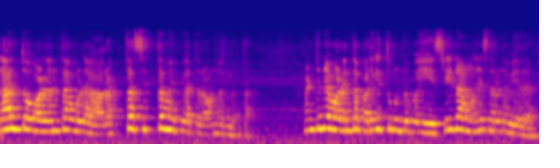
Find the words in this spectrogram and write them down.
దాంతో వాళ్ళంతా కూడా రక్తసిక్తమైపోయారు రావణర్లంతా వెంటనే వాళ్ళంతా పరిగెత్తుకుంటూ పోయి శ్రీరాముని శరణ వేరారు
